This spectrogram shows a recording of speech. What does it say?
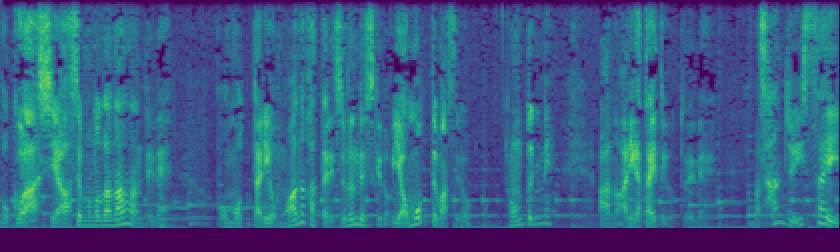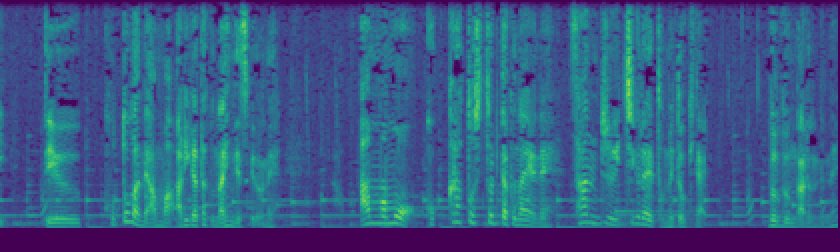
僕は幸せ者だななんてね、思ったり思わなかったりするんですけど、いや、思ってますよ。本当にね、あの、ありがたいということでね。まあ、31歳っていうことがね、あんまありがたくないんですけどね。あんまもう、こっから年取りたくないよね。31ぐらいで止めておきたい。部分があるんでね。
